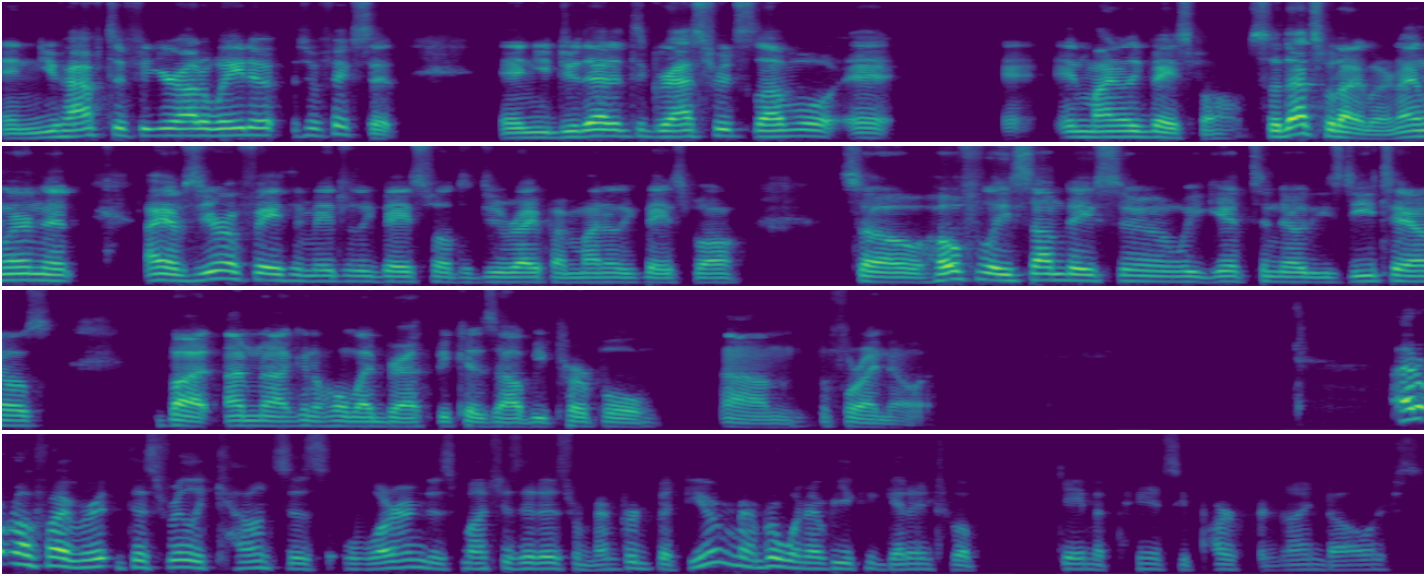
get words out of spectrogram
And you have to figure out a way to, to fix it. And you do that at the grassroots level at, eh, in minor league baseball. So that's what I learned. I learned that I have zero faith in Major League Baseball to do right by minor league baseball. So hopefully someday soon we get to know these details but I'm not going to hold my breath because I'll be purple um, before I know it. I don't know if I re- this really counts as learned as much as it is remembered, but do you remember whenever you could get into a game at PNC Park for nine dollars?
